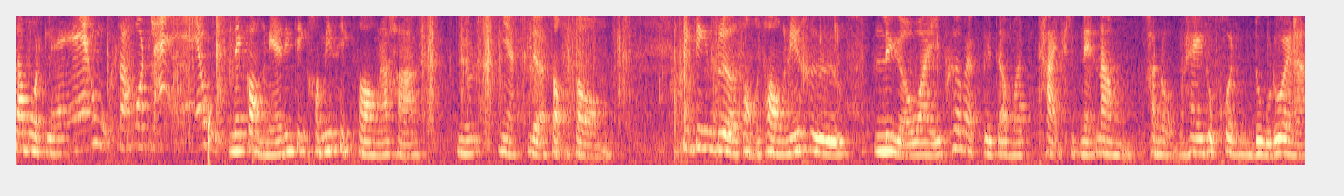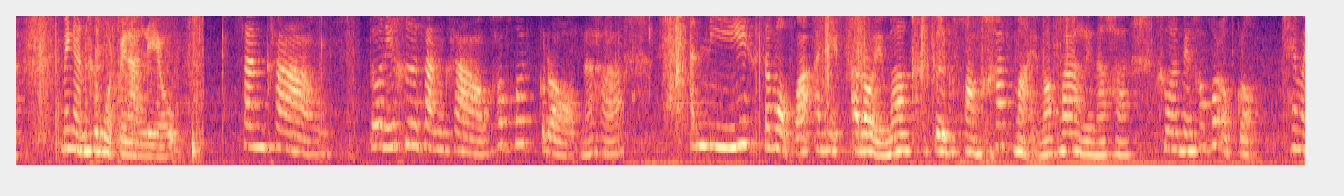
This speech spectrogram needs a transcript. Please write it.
จะหมดแล้วจะหมดแล้ว ในกล่องนี้จริงๆเขามีสิบซองนะคะ มิวเนี่ยเหลือสองซอง จริงๆ เหลือสองซองนี่คือเหลือไว้เพื่อแบบเออจะมาถ่ายคลิปแนะนำขนมให้ทุกคนดูด้วยนะ ไม่งั้นคือหมดไปนานแล้วซันคลาวตัวนี้คือซันคลาวข้าวโพดกรอบนะคะ อันนี้จะบอกว่าอันนี้อร่อยมากเกินความคาดหมายมากๆเลยนะคะ คือมันเป็นข้าวโพดอบกรอบใช่ไหม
